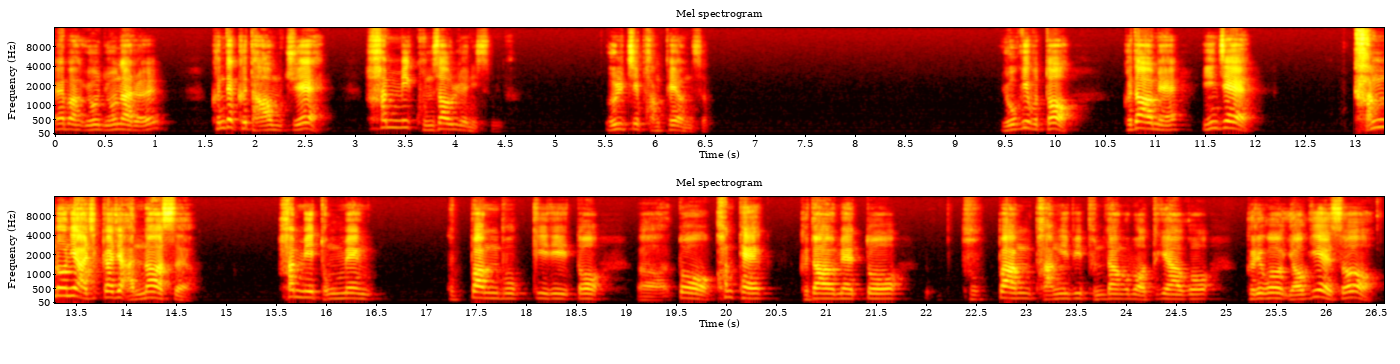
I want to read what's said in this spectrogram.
해방 요, 요 날을. 근데 그 다음 주에 한미 군사훈련이 있습니다. 을지 방패 연습. 여기부터 그 다음에 이제 강론이 아직까지 안 나왔어요. 한미 동맹 국방부끼리 또, 어, 또 컨택, 그 다음에 또 북방 방위비 분담금 어떻게 하고, 그리고 여기에서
